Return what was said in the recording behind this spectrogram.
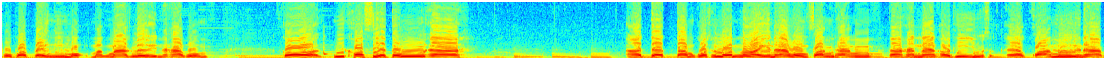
ผมว่าแปลงนี้เหมาะมาก ๆ เลยนะครับผม ก็มีข้อเสียตรงอาอาจจะต่ำกว่าถนนหน่อยนะครับผมฝั่งทางถ้าหันหน้าเข้าที่อยู่ขวามือนะครับ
